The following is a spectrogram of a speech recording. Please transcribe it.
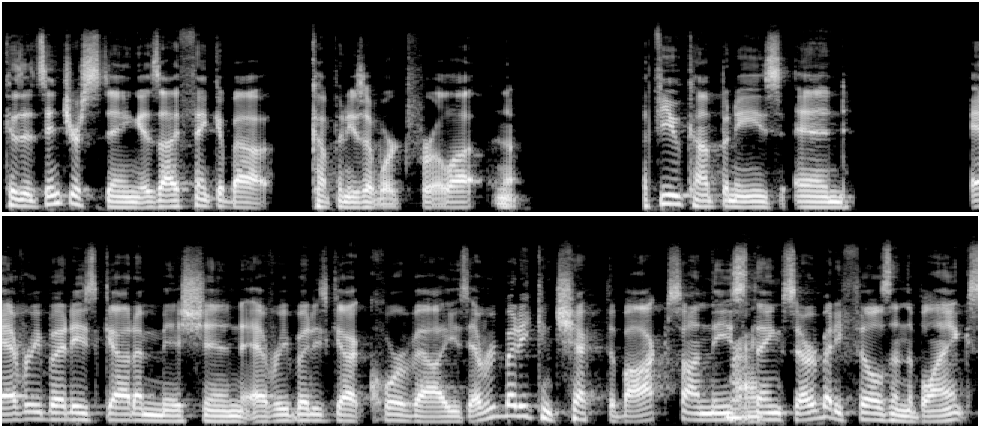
because it's interesting as I think about companies I've worked for a lot, no, a few companies, and everybody's got a mission, everybody's got core values, everybody can check the box on these right. things. So everybody fills in the blanks.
